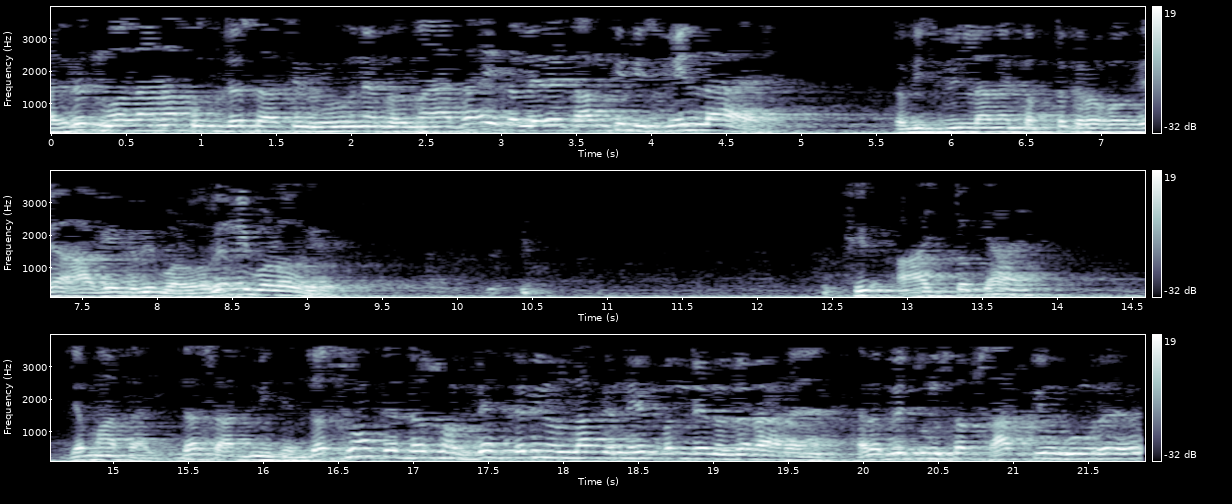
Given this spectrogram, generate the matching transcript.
حضرت مولانا قدس روح نے فرمایا تھا، یہ تو میرے کام کی بسم اللہ ہے۔ تو بسم اللہ میں کب تک رہو گے آگے کبھی بڑھو گے نہیں بڑھو گے پھر آج تو کیا ہے؟ جماعت آئی. دس آدمی ہے دسوں کے دسوں بہترین اللہ کے نیک بندے نظر آ رہے ہیں. ارے بھائی تم سب ساتھ کیوں گھوم رہے ہو؟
